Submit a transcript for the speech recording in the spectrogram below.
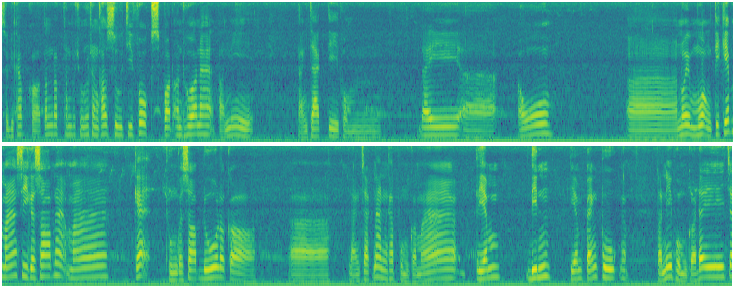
สวัสดีครับ ขอต้อนรับท่านผู้ชมทุกท่านเข้าสู่ G Fox Sport on Tour นะฮะ ตอนนี้หลังจากที่ผมได้เอาหน่วยม่วงที่เก็บมาสี่กระสอบนะมาแกะถุงกระสอบดูแล้วก็หลังจากนั้นครับผมก็มาเตรียมดินเตรียมแป้งปลูกครับตอนนี้ผมก็ได้ใจ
